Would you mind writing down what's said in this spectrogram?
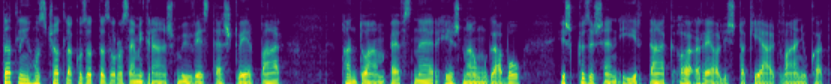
Tatlinhoz csatlakozott az orosz emigráns művész testvérpár, Antoine Pevsner és Naum Gabo, és közösen írták a realista kiáltványukat.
